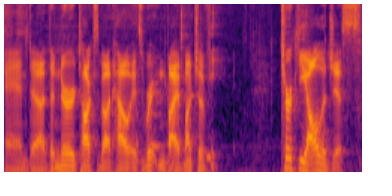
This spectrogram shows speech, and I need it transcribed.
And uh, the nerd talks about how it's written by a bunch of turkeyologists.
